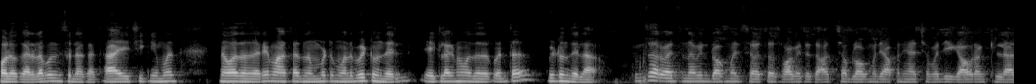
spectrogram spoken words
फॉलो करायला पण विसरू नका. तर याची किंमत नव्वद हजार आहे. मार्काचा नंबर तुम्हाला भेटून जाईल. एक लाख नव्वद हजारपर्यंत भेटून जाईल हा. तुमचं सर्वांचं नवीन ब्लॉगमध्ये सहर्ष स्वागत आहे. तर आजच्या ब्लॉगमध्ये आपण ह्याच्यामध्ये गावरान किल्ला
